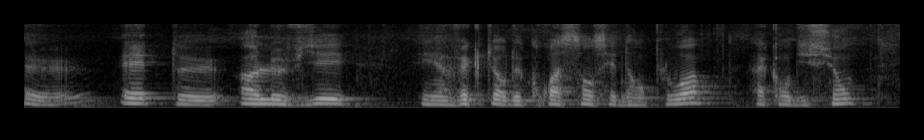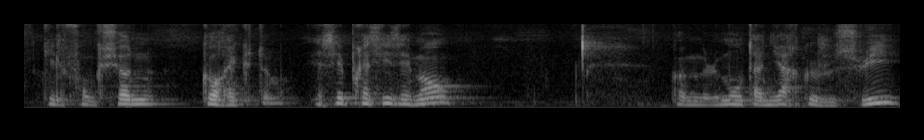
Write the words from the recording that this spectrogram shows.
euh, est euh, un levier et un vecteur de croissance et d'emploi à condition qu'il fonctionne correctement. Et c'est précisément, comme le montagnard que je suis,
